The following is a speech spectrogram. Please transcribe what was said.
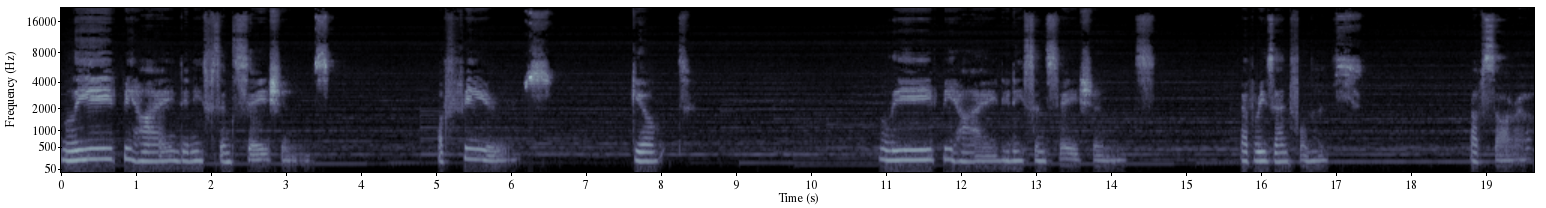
Leave behind any sensations of fears, guilt, Leave behind any sensations of resentfulness, of sorrow.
